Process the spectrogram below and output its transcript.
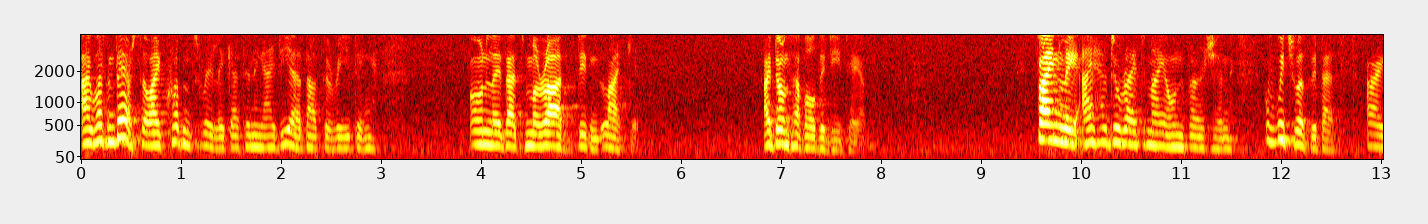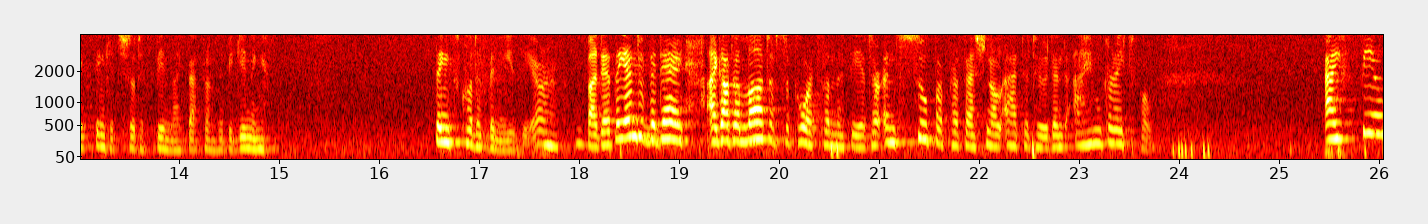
I wasn't there, so I couldn't really get any idea about the reading. Only that Morad didn't like it. I don't have all the detail. Finally, I had to write my own version, which was the best. I think it should have been like that from the beginning. Things could have been easier, but at the end of the day, I got a lot of support from the theater and super professional attitude, and I am grateful. I feel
